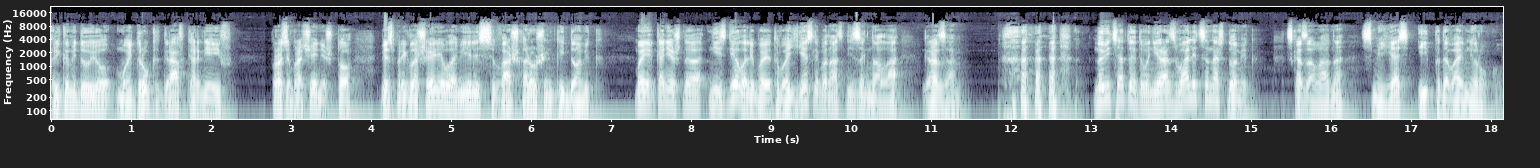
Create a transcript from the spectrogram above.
рекомендую, мой друг граф Корнеев. Просим прощения, что без приглашения вломились в ваш хорошенький домик. Мы, конечно, не сделали бы этого, если бы нас не загнала гроза». но ведь от этого не развалится наш домик», — сказала она, смеясь и подавая мне руку.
